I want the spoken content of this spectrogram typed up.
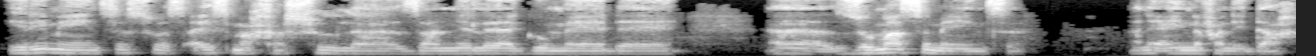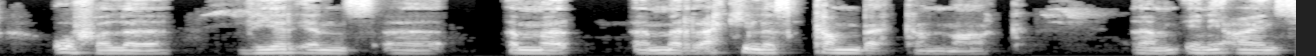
hierdie mense soos Ysmagashule, Zanele Gumede, uh Zuma se mense aan die einde van die dag of hulle weer eens 'n uh, 'n miraculous comeback kan maak um en die ANC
